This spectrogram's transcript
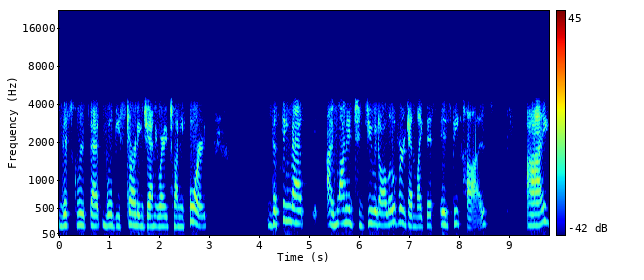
this group that will be starting January 24th. The thing that I wanted to do it all over again like this is because I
